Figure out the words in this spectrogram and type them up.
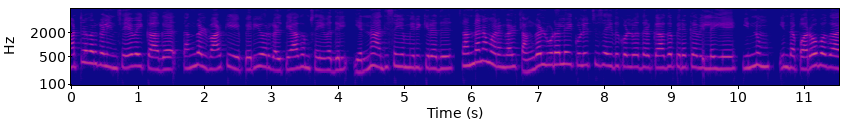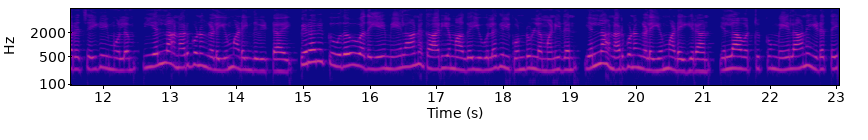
மற்றவர்களின் சேவைக்காக தங்கள் வாழ்க்கையை பெரியோர்கள் தியாகம் செய்வதில் என்ன அதிசயம் இருக்கிறது? சந்தன மரங்கள் தங்கள் உடலை குளிர்ச்சி செய்து கொள்வதற்காக பிறக்கவில்லையே. இன்னும் இந்த பரோபகார செய்கை மூலம் நீ எல்லா நற்குணங்களையும் அடைந்து விட்டாய். பிறருக்கு உதவுவதையே மேலான காரியமாக இவ்வுலகில் கொண்டுள்ள மனிதன் எல்லா நற்குணங்களையும் அடைகிறான். எல்லாவற்றுக்கும் மேலான இடத்தை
